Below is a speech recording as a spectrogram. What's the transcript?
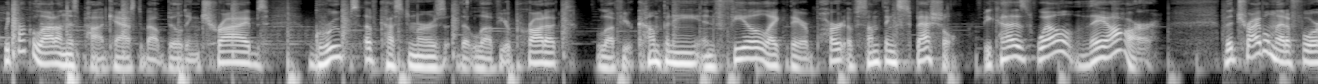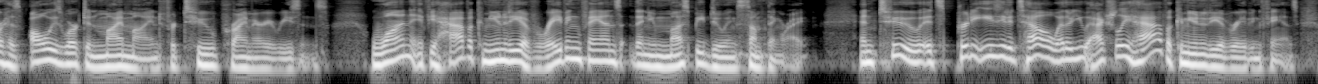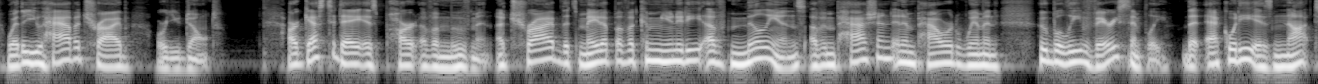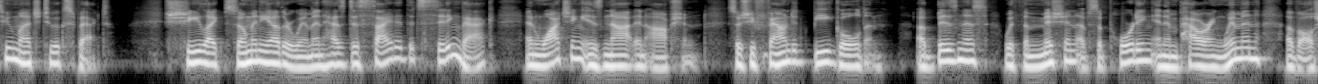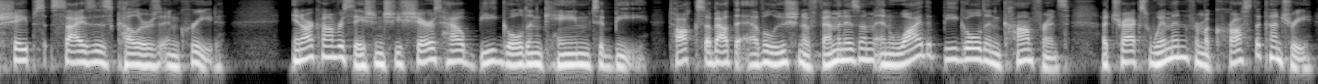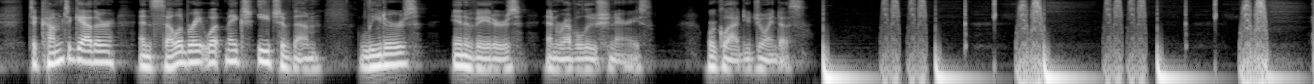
We talk a lot on this podcast about building tribes, groups of customers that love your product, love your company, and feel like they are part of something special because, well, they are. The tribal metaphor has always worked in my mind for two primary reasons. One, if you have a community of raving fans, then you must be doing something right. And two, it's pretty easy to tell whether you actually have a community of raving fans, whether you have a tribe or you don't. Our guest today is part of a movement, a tribe that's made up of a community of millions of impassioned and empowered women who believe very simply that equity is not too much to expect. She, like so many other women, has decided that sitting back and watching is not an option. So she founded Be Golden, a business with the mission of supporting and empowering women of all shapes, sizes, colors, and creed. In our conversation, she shares how Be Golden came to be, talks about the evolution of feminism, and why the Be Golden Conference attracts women from across the country to come together and celebrate what makes each of them leaders, innovators, and revolutionaries. We're glad you joined us.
